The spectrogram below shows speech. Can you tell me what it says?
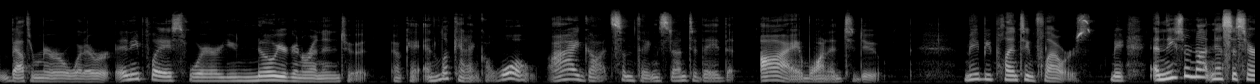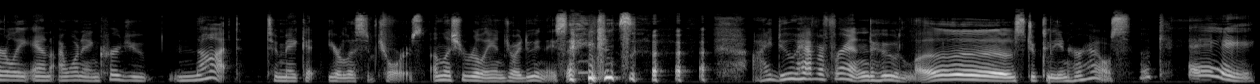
bathroom mirror or whatever, any place where you know you're going to run into it. Okay, and look at it and go, whoa, I got some things done today that I wanted to do. Maybe planting flowers. And these are not necessarily, and I want to encourage you not to make it your list of chores unless you really enjoy doing these things. I do have a friend who loves to clean her house. Okay.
